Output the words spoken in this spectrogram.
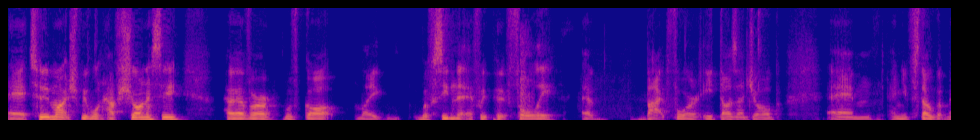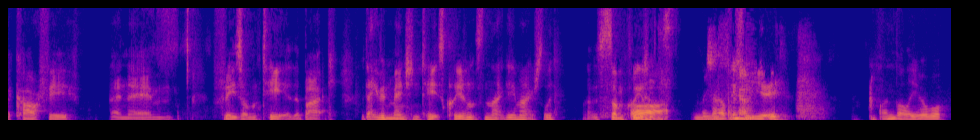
uh, too much. We won't have Shaughnessy. However, we've got like we've seen that if we put Foley at back four, he does a job. Um, and you've still got McCarthy and um, Fraser and Tait at the back. We didn't even mention Tait's clearance in that game. Actually, that was some clearance. Ah, magnificent. Unbelievable.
